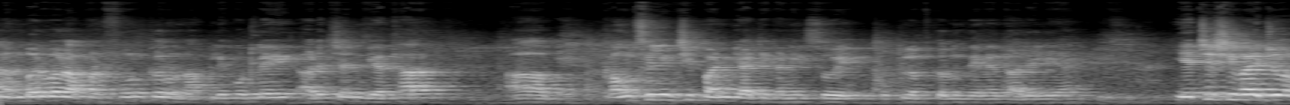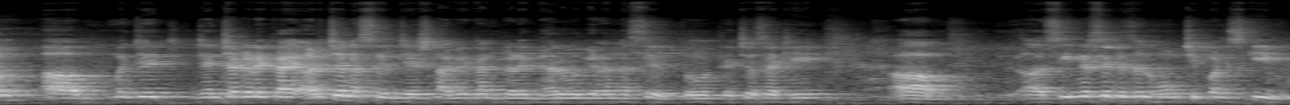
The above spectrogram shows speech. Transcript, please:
नंबरवर आपण फोन करून आपली कुठलीही अडचण व्यथा काउन्सिलिंगची पण या ठिकाणी सोय उपलब्ध करून देण्यात आलेली आहे. याच्याशिवाय जो म्हणजे ज्यांच्याकडे काय अडचण असेल ज्येष्ठ नागरिकांकडे घर वगैरे नसेल तो त्याच्यासाठी सिनियर सिटीजन होमची पण स्कीम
